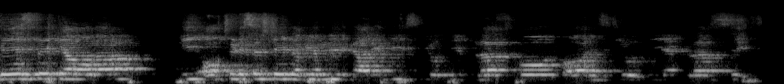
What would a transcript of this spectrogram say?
बेस पे क्या होगा कि ऑक्सीडेशन स्टेट अभी हमने निकाली थी, इसकी होती है प्लस फोर और इसकी होती है प्लस सिक्स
